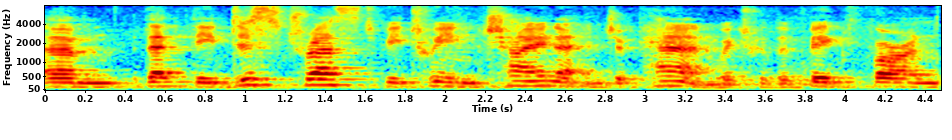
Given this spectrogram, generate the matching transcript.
um, that the distrust between China and Japan, which were the big foreign,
